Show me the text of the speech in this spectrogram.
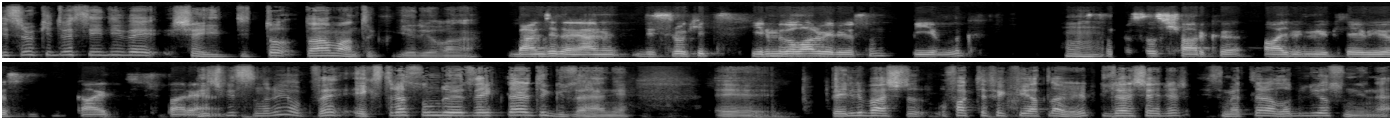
DistroKid ve CD ve şey Ditto daha mantıklı geliyor bana. Bence de yani DistroKid 20 dolar veriyorsun bir yıllık. Hı hı. Sınırsız şarkı, albüm yükleyebiliyorsun. Gayet süper yani. Hiçbir sınırı yok ve ekstra sunduğu özellikler de güzel hani e, belli başlı ufak tefek fiyatlar verip güzel şeyler, hizmetler alabiliyorsun yine.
